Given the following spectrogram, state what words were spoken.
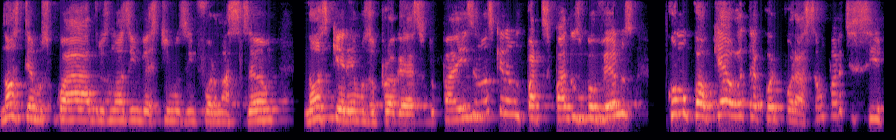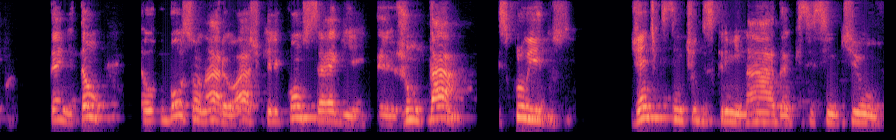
nós temos quadros, nós investimos em formação, nós queremos o progresso do país e nós queremos participar dos governos como qualquer outra corporação participa. Entende? Então, o Bolsonaro, eu acho que ele consegue eh, juntar excluídos. Gente que se sentiu discriminada, que se sentiu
